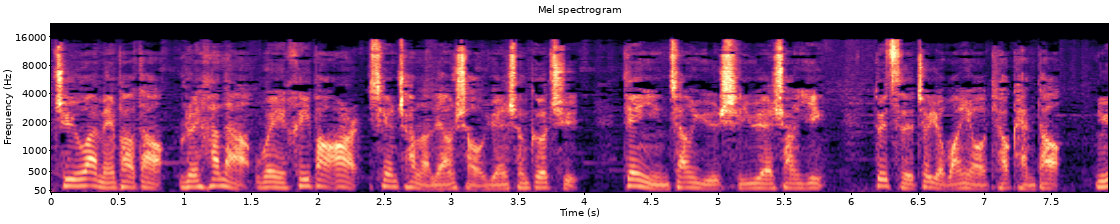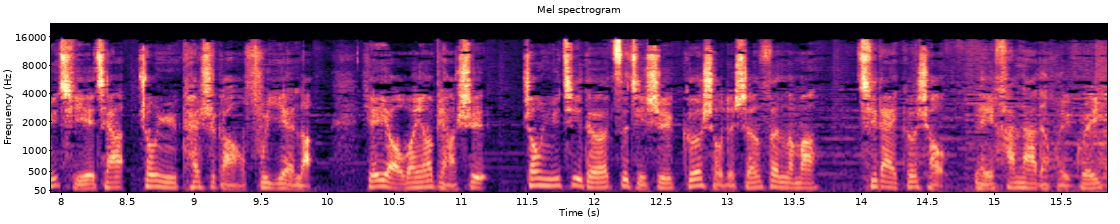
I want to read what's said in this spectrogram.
据外媒报道，瑞哈娜为黑豹二献唱了两首原声歌曲。电影将于十一月上映，对此就有网友调侃道：女企业家终于开始搞副业了。也有网友表示，终于记得自己是歌手的身份了吗？期待歌手蕾哈娜的回归。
